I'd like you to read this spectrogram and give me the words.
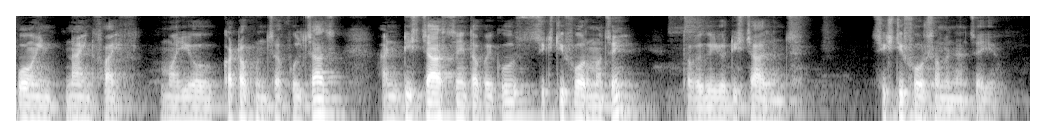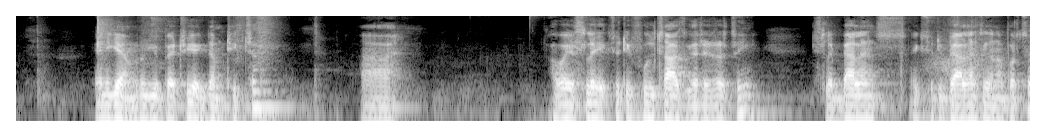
पोइन्ट नाइन फाइभमा यो कटअफ हुन्छ फुल चार्ज अनि डिस्चार्ज चाहिँ तपाईँको सिक्सटी फोरमा चाहिँ तपाईँको यो डिस्चार्ज हुन्छ। सिक्सटी फोरसम्म जान्छ यो। यानि कि हाम्रो यो ब्याट्री एकदम ठिक अब यसलाई एकचोटि फुल चार्ज गरेर चाहिँ यसलाई ब्यालेन्स एकचोटि ब्यालेन्स गर्नुपर्छ।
